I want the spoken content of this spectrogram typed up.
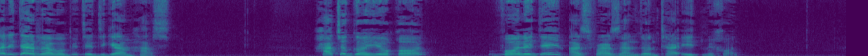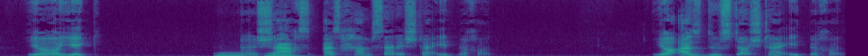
ولی در روابط دیگه هم هست. حتی گاهی اوقات والدین از فرزندان تایید می‌خواد یا یک شخص از همسرش تایید بخواد. یا از دوستاش تایید بخواد.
